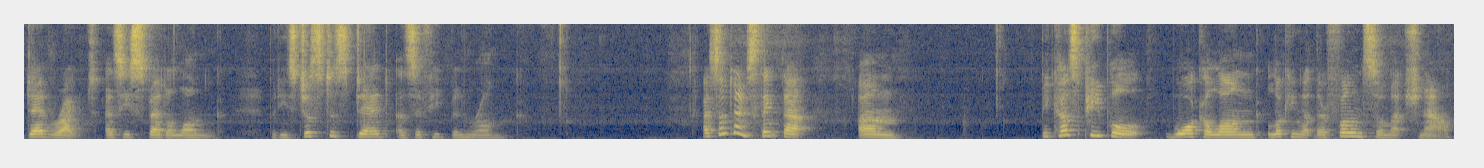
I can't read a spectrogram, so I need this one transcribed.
dead right, as he sped along, but he's just as dead as if he'd been wrong. I sometimes think that um, because people walk along looking at their phones so much now,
